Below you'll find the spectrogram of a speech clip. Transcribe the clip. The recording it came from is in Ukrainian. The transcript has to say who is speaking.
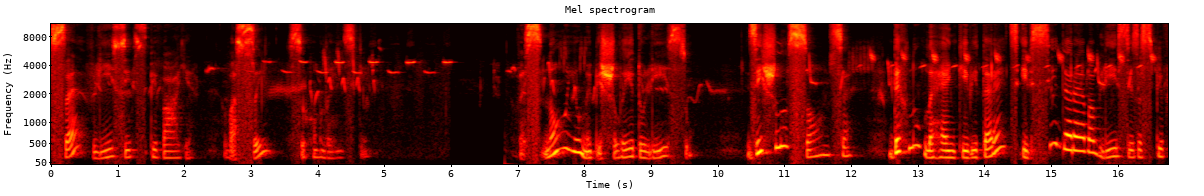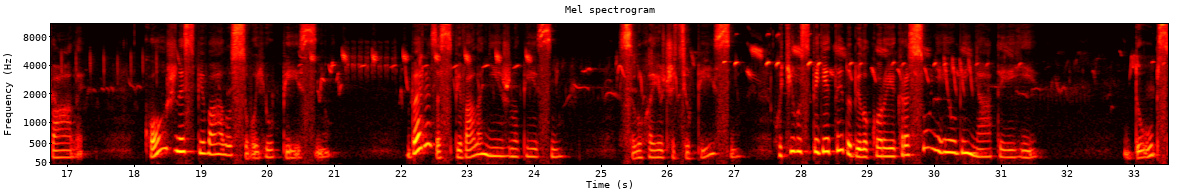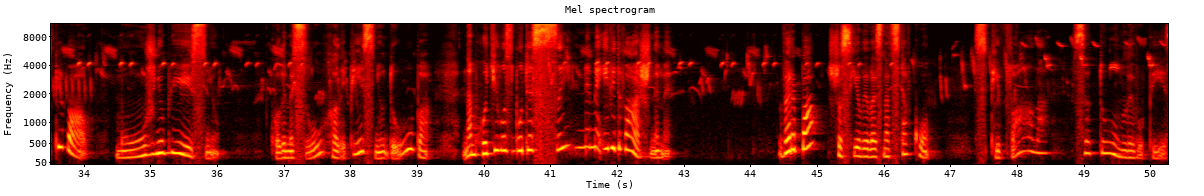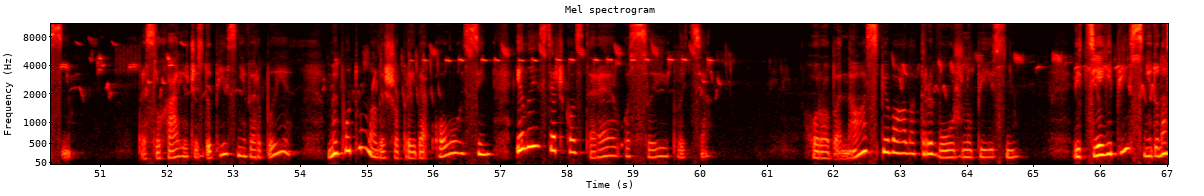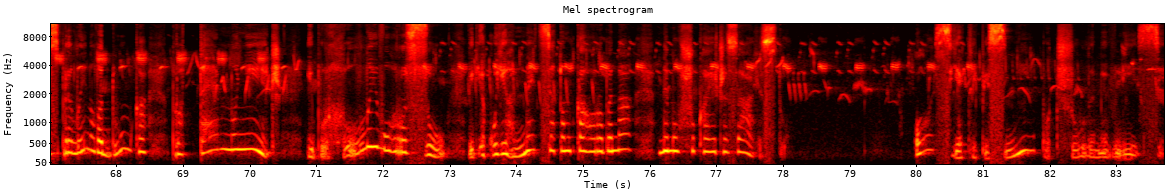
Speaker 1: Все в лісі співає Василь Сухомлинський. Весною ми пішли до лісу. Зійшло сонце, дихнув легенький вітерець, і всі дерева в лісі заспівали. Кожне співало свою пісню. Береза співала ніжну пісню. Слухаючи цю пісню, хотілося підійти до білокорої красуні і обійняти її. Дуб співав мужню пісню. Коли ми слухали пісню дуба, нам хотілося бути сильними і відважними. Верба, що схилилась над ставком, співала задумливу пісню. Прислухаючись до пісні верби, ми подумали, що прийде осінь, і листячко з дерев осиплеться. Горобина співала тривожну пісню. Від цієї пісні до нас прилинула думка про темну ніч і бурхливу грозу, від якої гнеться тонка горобина, немов шукаючи захисту. Ось які пісні почули ми в лісі.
